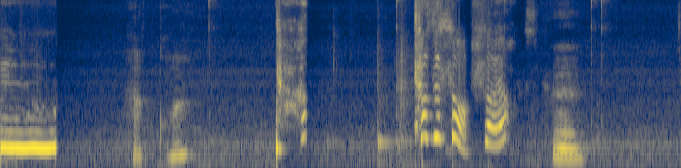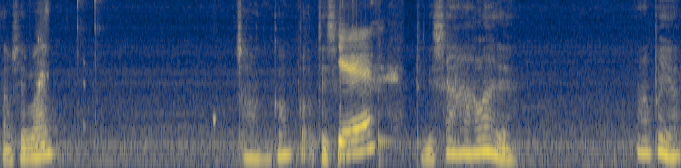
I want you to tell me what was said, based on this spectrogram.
음, 학과? 찾을 수 없어요? 응. 잠시만. 전공? Kok di sini? 예. Ini salah ya? Apa ya?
